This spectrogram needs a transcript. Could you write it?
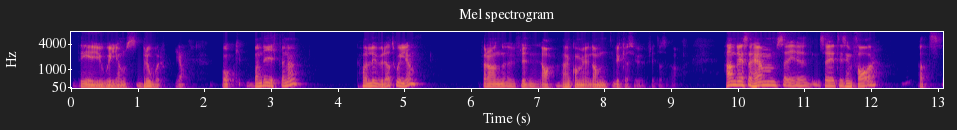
det är ju Williams bror. Ja. Och banditerna har lurat William. För han, ja, han kommer ju, de lyckas ju frita sig. Ja. Han reser hem, säger, säger till sin far att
